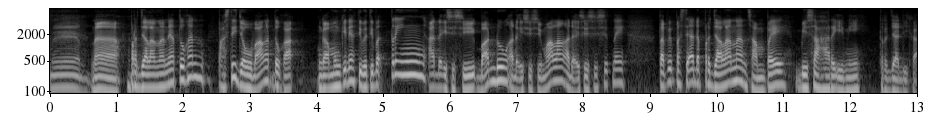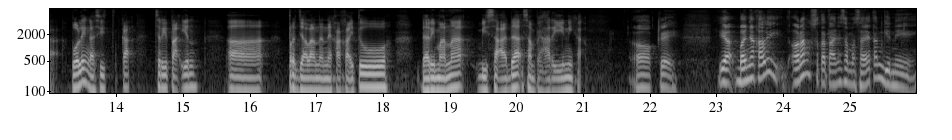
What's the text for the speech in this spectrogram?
Amin. Nah perjalanannya tuh kan pasti jauh banget tuh kak nggak mungkin ya tiba-tiba tring ada ICC Bandung, ada ICC Malang, ada ICC Sydney. Tapi pasti ada perjalanan sampai bisa hari ini terjadi kak. Boleh nggak sih kak ceritain uh, perjalanannya kakak itu dari mana bisa ada sampai hari ini kak? Oke. Ya banyak kali orang suka tanya sama saya kan gini,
